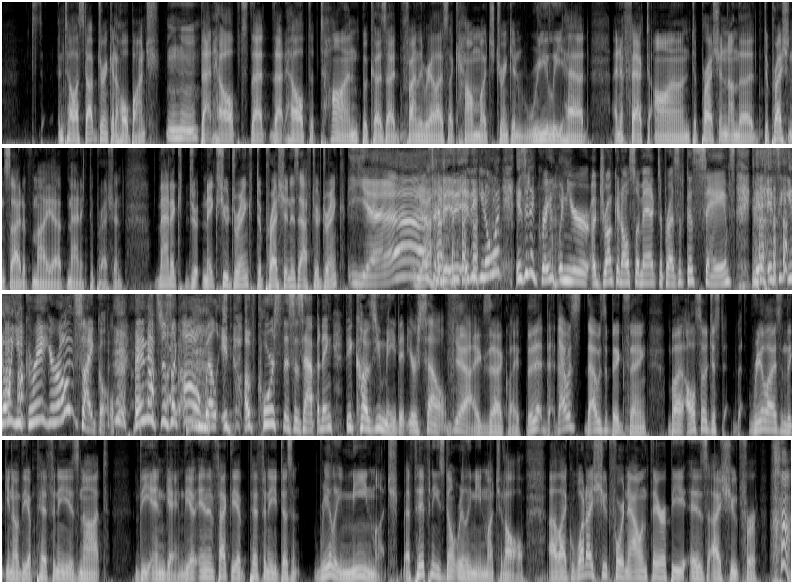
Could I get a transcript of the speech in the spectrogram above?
until I stopped drinking a whole bunch. Mm-hmm. That helped. That that helped a ton because I finally realized like how much drinking really had an effect on depression on the depression side of my uh, manic depression. Manic dr- makes you drink. Depression is after drink. Yes. Yeah. And, it, it- you know what? Isn't it great when you're a drunk and also manic depressive? Because sames. It, it's you know what? You create your own cycle. Then it's just like, oh well, it. Of course, this is happening because you made it yourself. Yeah, exactly. That, that- that was that was a big thing. But also just realizing that you know the epiphany is not the end game. The and in fact the epiphany doesn't really mean much. Epiphanies don't really mean much at all. Uh, like what I shoot for now in therapy is I shoot for, huh,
